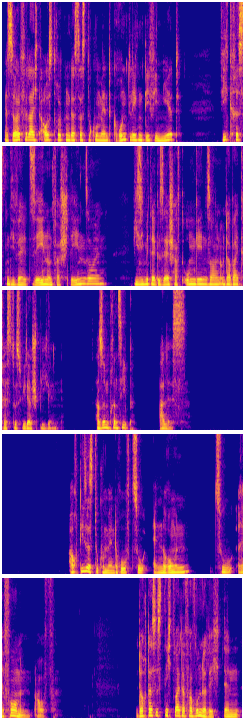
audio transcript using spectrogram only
Es soll vielleicht ausdrücken, dass das Dokument grundlegend definiert, wie Christen die Welt sehen und verstehen sollen wie sie mit der Gesellschaft umgehen sollen und dabei Christus widerspiegeln. Also im Prinzip alles. Auch dieses Dokument ruft zu Änderungen, zu Reformen auf. Doch das ist nicht weiter verwunderlich, denn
